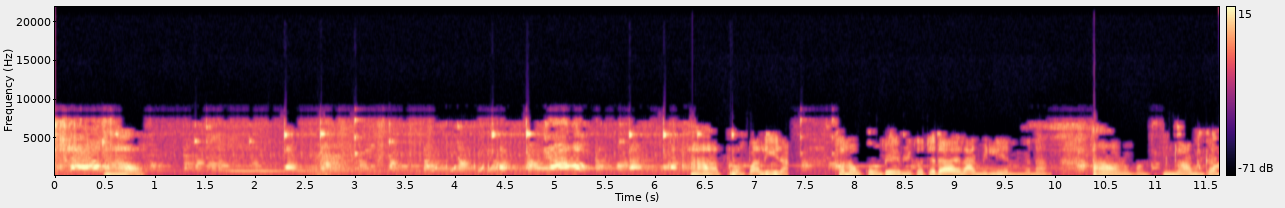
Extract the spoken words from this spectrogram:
ฉันแล้วอ้าวอ้าอ่าลงปารีสนะ ถ้าลงกรุงเทพนี่ก็จะได้ล้านมิลเลียนกันนะ อ้าวลงหนึ่งล้านเหมือนกัน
